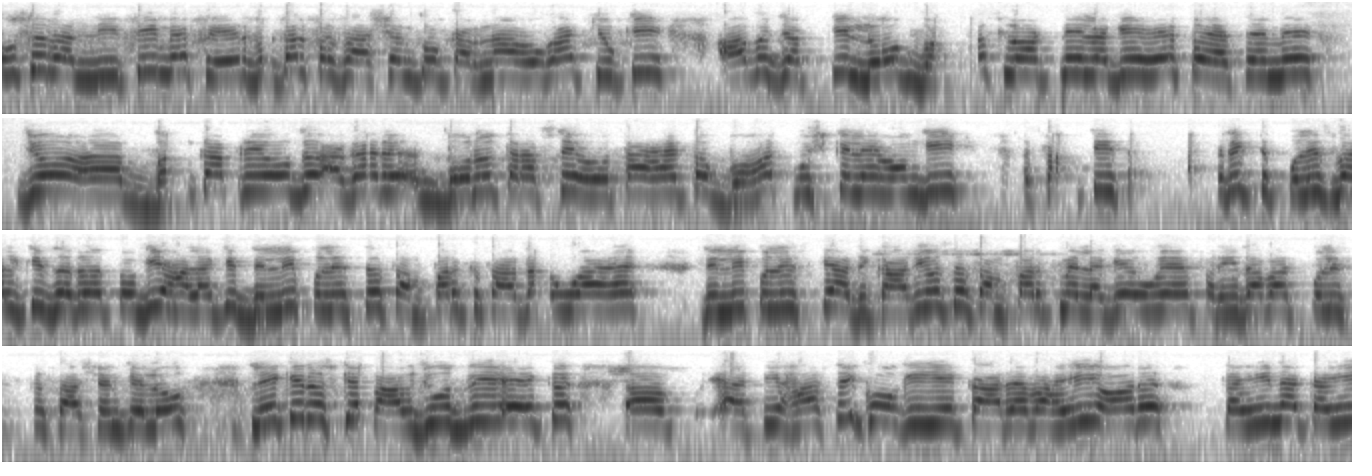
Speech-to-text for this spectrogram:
उस रणनीति में फेरबदल प्रशासन को करना होगा, क्योंकि अब जबकि लोग वापस लौटने लगे हैं तो ऐसे में जो बल का प्रयोग अगर दोनों तरफ़ से होता है तो बहुत मुश्किलें होंगी। साथ ही अतिरिक्त पुलिस बल की ज़रूरत होगी। हालाँकि दिल्ली पुलिस से संपर्क साधा हुआ है। दिल्ली पुलिस के अधिकारियों से संपर्क में लगे हुए हैं फरीदाबाद पुलिस प्रशासन के लोग। लेकिन उसके बावजूद भी एक ऐतिहासिक होगी ये कार्यवाही और कहीं ना कहीं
